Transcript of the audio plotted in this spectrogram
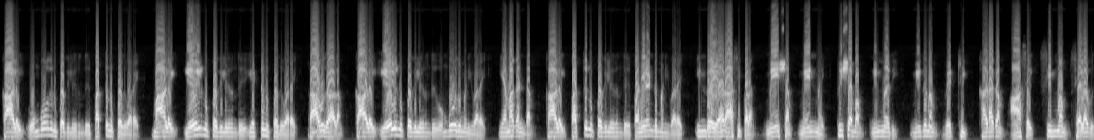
காலை ஒன்பது முப்பதிலிருந்து பத்து முப்பது வரை. மாலை ஏழு முப்பதிலிருந்து எட்டு முப்பது வரை. ராவுகாலம் காலை ஏழு முப்பதிலிருந்து ஒன்பது மணி வரை. யமகண்டம் காலை பத்து முப்பதிலிருந்து பனிரெண்டு மணி வரை. இன்றைய ராசி பலன் மேஷம் மேன்மை ரிஷபம் நிம்மதி மிதுனம் வெற்றி கடகம் ஆசை சிம்மம் செலவு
